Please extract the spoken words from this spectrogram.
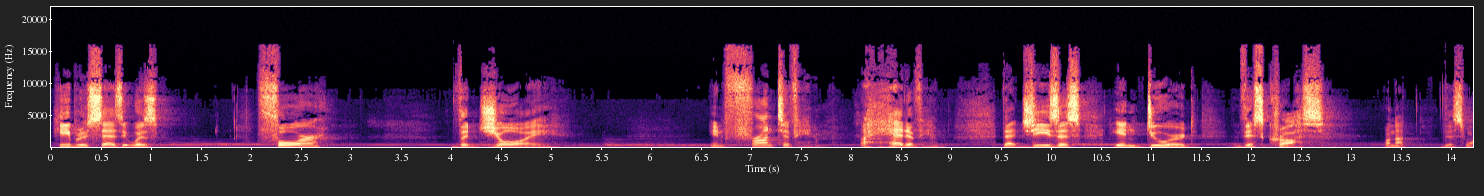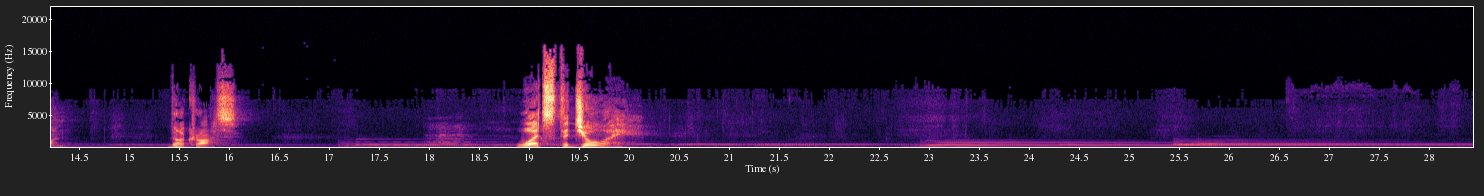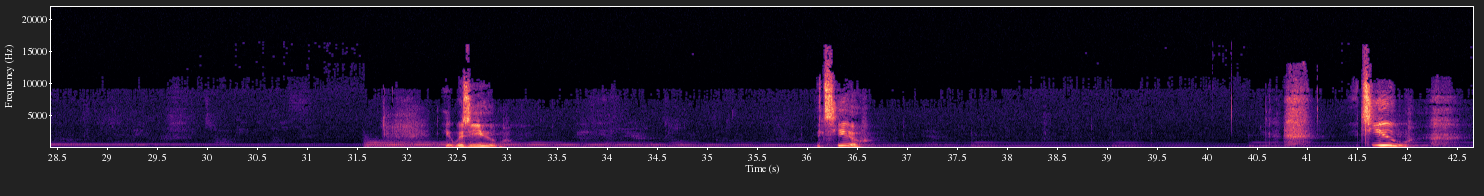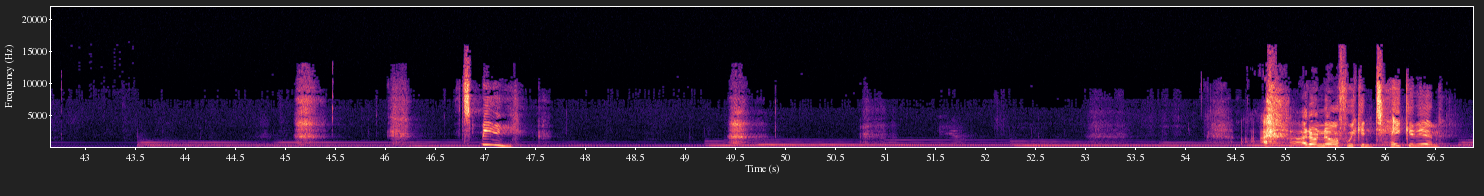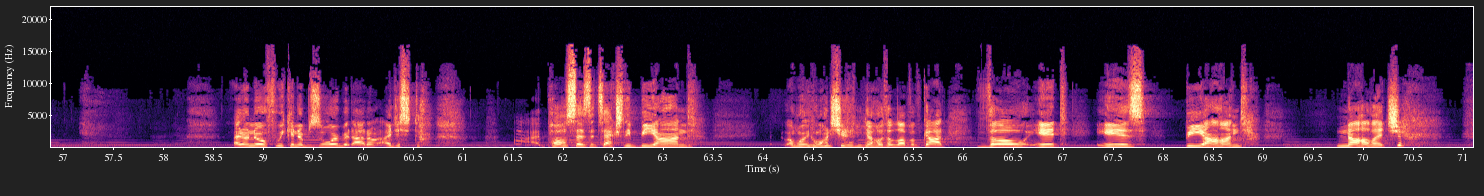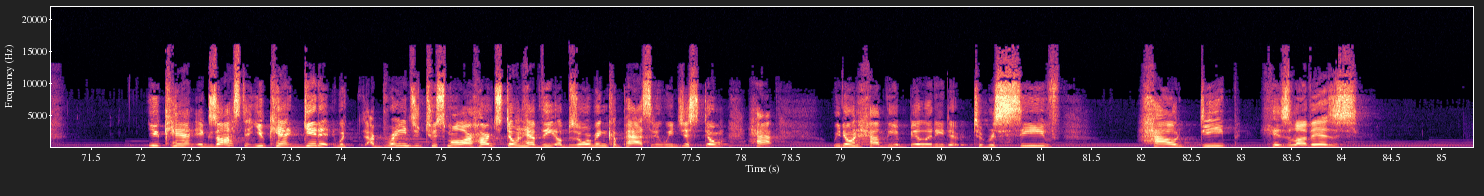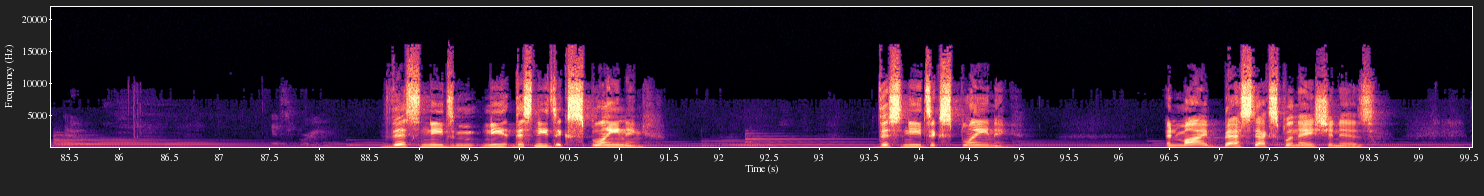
Hebrews says it was for the joy in front of him, ahead of him, that Jesus endured this cross. Well, not this one, the cross. What's the joy? It was you. It's you. It's you. It's me. I don't know if we can take it in. I don't know if we can absorb it. I don't I just Paul says it's actually beyond. We want you to know the love of God, though it is beyond knowledge. You can't exhaust it. You can't get it. Our brains are too small. Our hearts don't have the absorbing capacity. We just don't have, we don't have the ability to, to receive how deep His love is. This needs, need, this needs explaining. This needs explaining. And my best explanation is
